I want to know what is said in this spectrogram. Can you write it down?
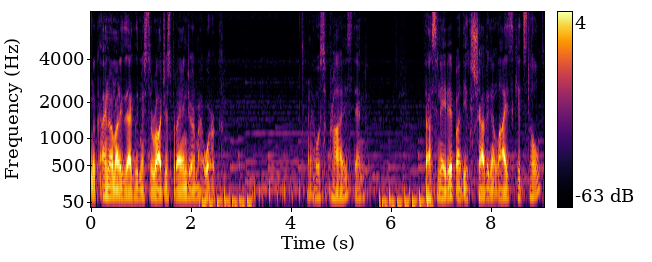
Look, I know I'm not exactly Mr. Rogers, but I enjoyed my work. And I was surprised and fascinated by the extravagant lies kids told.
